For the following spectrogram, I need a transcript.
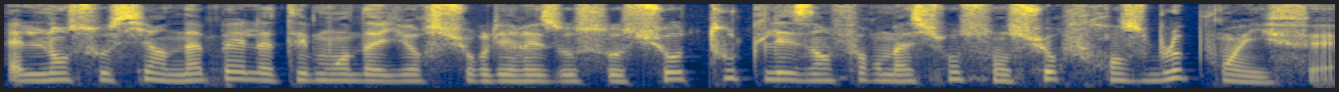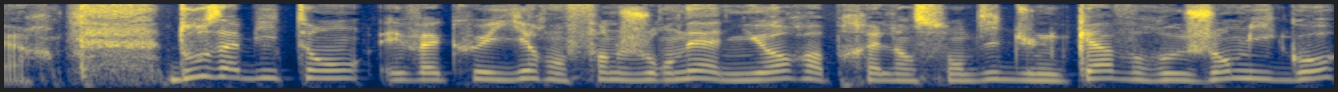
Elle lance aussi un appel à témoins d'ailleurs sur les réseaux sociaux. Toutes les informations sont sur francebleu.fr. 12 habitants évacués hier en fin de journée à Niort après l'incendie d'une cave rue Jean Migaud.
